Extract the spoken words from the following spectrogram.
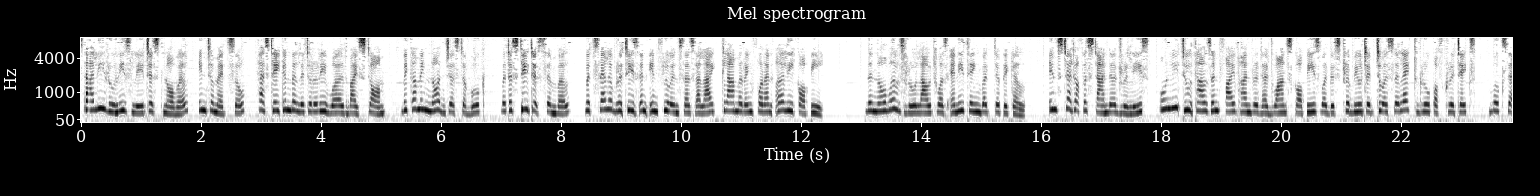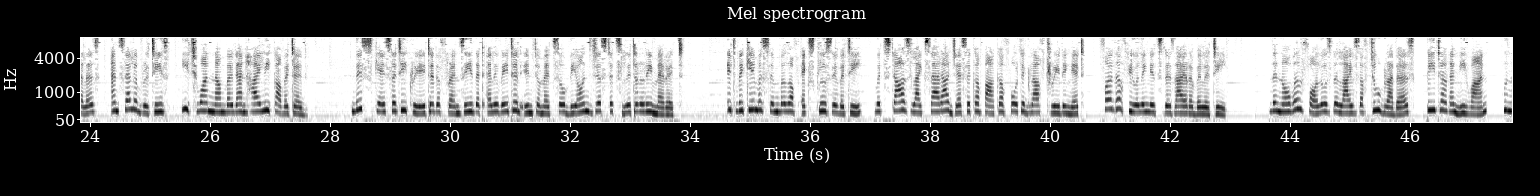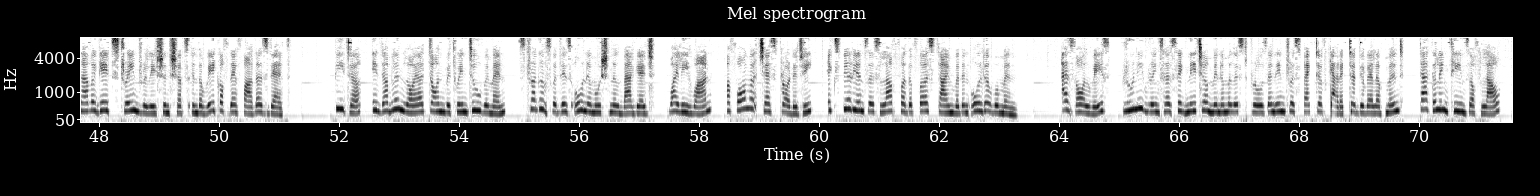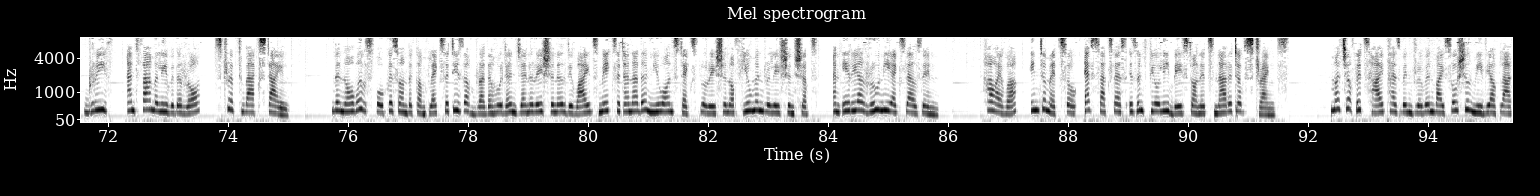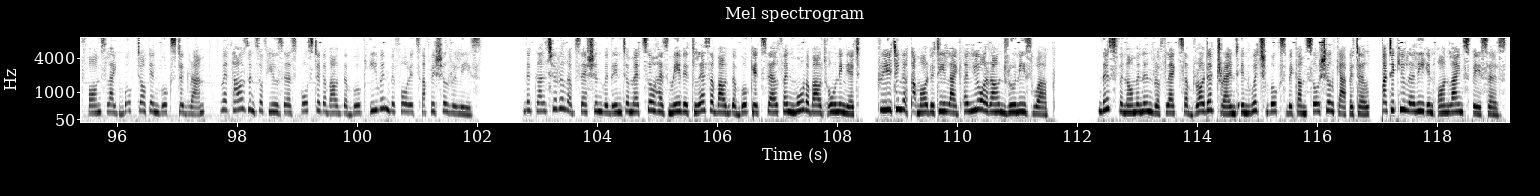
Sally Rooney's latest novel, Intermezzo, has taken the literary world by storm, becoming not just a book, but a status symbol, with celebrities and influencers alike clamoring for an early copy. The novel's rollout was anything but typical. Instead of a standard release, only 2,500 advance copies were distributed to a select group of critics, booksellers, and celebrities, each one numbered and highly coveted. This scarcity created a frenzy that elevated Intermezzo beyond just its literary merit. It became a symbol of exclusivity, with stars like Sarah Jessica Parker photographed reading it, further fueling its desirability. The novel follows the lives of two brothers, Peter and Ivan, who navigate strained relationships in the wake of their father's death. Peter, a Dublin lawyer torn between two women, struggles with his own emotional baggage, while Ivan, a former chess prodigy, experiences love for the first time with an older woman. As always, Rooney brings her signature minimalist prose and introspective character development, tackling themes of love, grief, and family with a raw, stripped-back style. The novel's focus on the complexities of brotherhood and generational divides makes it another nuanced exploration of human relationships, an area Rooney excels in. However, Intermezzo's success isn't purely based on its narrative strengths. Much of its hype has been driven by social media platforms like BookTok and Bookstagram, where thousands of users posted about the book even before its official release. The cultural obsession with Intermezzo has made it less about the book itself and more about owning it, creating a commodity-like allure around Rooney's work. This phenomenon reflects a broader trend in which books become social capital, particularly in online spaces.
